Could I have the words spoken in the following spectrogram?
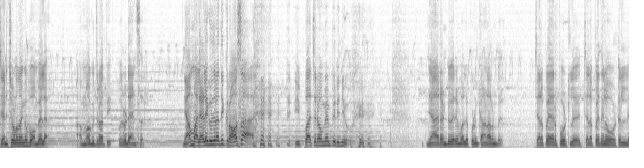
ജനിച്ചോളന്നങ്ങ് ബോംബെല അമ്മ ഗുജറാത്തി ഒരു ഡാൻസർ ഞാൻ മലയാളി ഗുജറാത്തി ക്രോസാ ഇപ്പം അച്ഛനും അമ്മയും പിരിഞ്ഞു. ഞാൻ രണ്ടുപേരും വല്ലപ്പോഴും കാണാറുണ്ട്. ചിലപ്പോൾ എയർപോർട്ടിൽ ചിലപ്പോൾ ഏതെങ്കിലും ഹോട്ടലിൽ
